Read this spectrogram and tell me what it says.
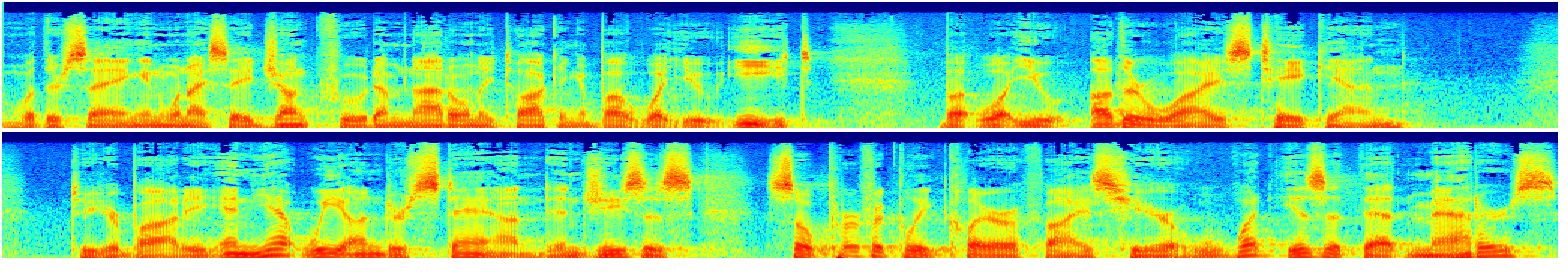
what they're saying. And when I say junk food, I'm not only talking about what you eat, but what you otherwise take in to your body. And yet we understand, and Jesus so perfectly clarifies here what is it that matters?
